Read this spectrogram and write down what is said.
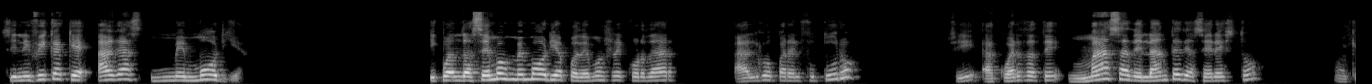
significa que hagas memoria. Y cuando hacemos memoria podemos recordar algo para el futuro. ¿Sí? Acuérdate más adelante de hacer esto. ¿Ok?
